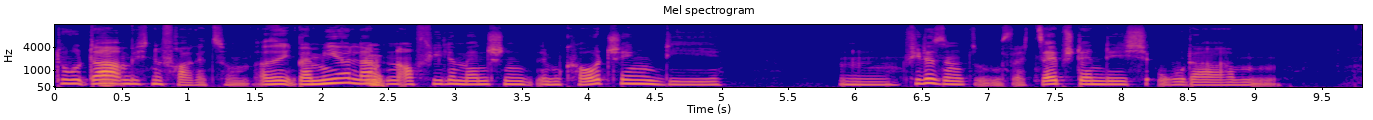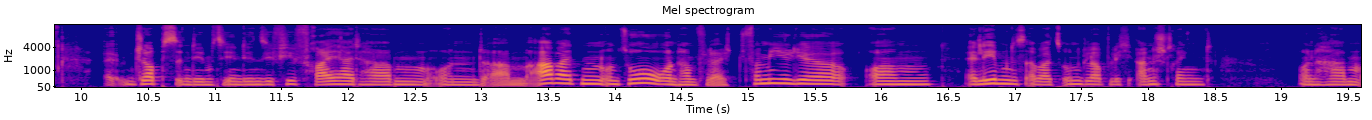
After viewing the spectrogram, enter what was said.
Du, da habe ich eine Frage zu. Also bei mir landen auch viele Menschen im Coaching, die, mh, viele sind vielleicht selbstständig oder haben Jobs, in dem sie, in denen sie viel Freiheit haben und ähm, arbeiten und so und haben vielleicht Familie, ähm, erleben das aber als unglaublich anstrengend und haben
